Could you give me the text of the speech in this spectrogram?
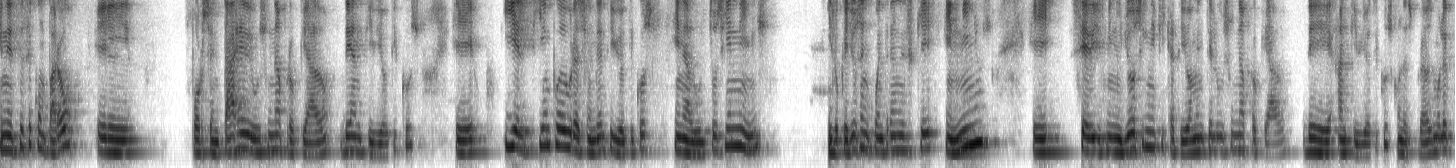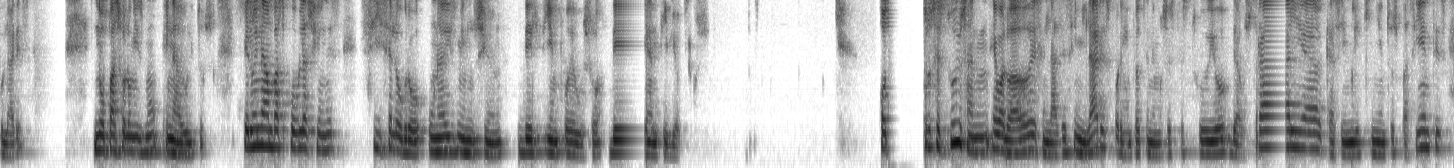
En este se comparó el porcentaje de uso inapropiado de antibióticos eh, y el tiempo de duración de antibióticos en adultos y en niños. Y lo que ellos encuentran es que en niños se disminuyó significativamente el uso inapropiado de antibióticos con las pruebas moleculares. No pasó lo mismo en adultos, pero en ambas poblaciones sí se logró una disminución del tiempo de uso de antibióticos. Otros estudios han evaluado desenlaces similares, por ejemplo, tenemos este estudio de Australia, casi 1.500 pacientes.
